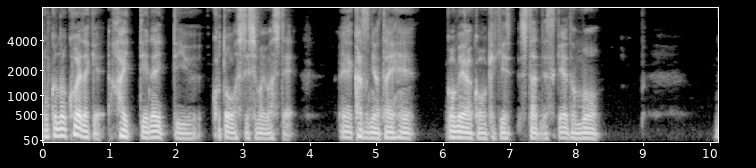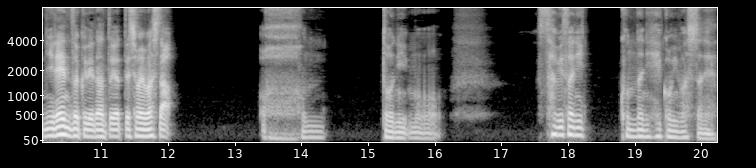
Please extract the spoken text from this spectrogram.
僕の声だけ入っていないっていうことをしてしまいまして、えー、カズには大変ご迷惑をおかけしたんですけれども、2連続でなんとやってしまいました。本当にもう、久々にこんなに凹みましたね。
